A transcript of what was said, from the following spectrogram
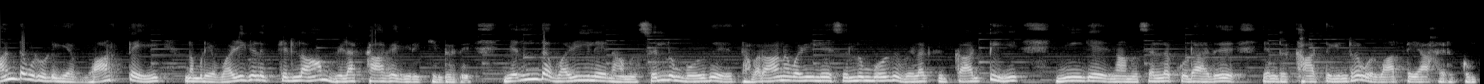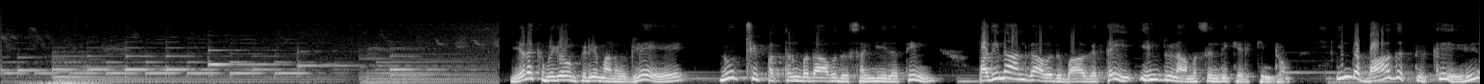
ஆண்டவருடைய வார்த்தை நம்முடைய வழிகளுக்கெல்லாம் விளக்காக இருக்கின்றது. எந்த வழியிலே நாம் செல்லும்பொழுது தவறான வழியிலே செல்லும்பொழுது விளக்கு காட்டி இங்கே நாம் செல்லக்கூடாது என்று காட்டுகின்ற ஒரு வார்த்தையாக இருக்கும். எனக்கு மிகவும் பிரியமானவர்களே நூற்றி பத்தொன்பதாவது சங்கீதத்தின் பதினான்காவது பாகத்தை இன்று நாம் சிந்திக்க இருக்கின்றோம். இந்த பாகத்திற்கு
